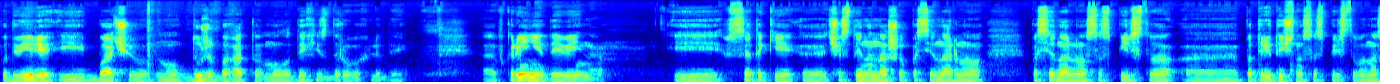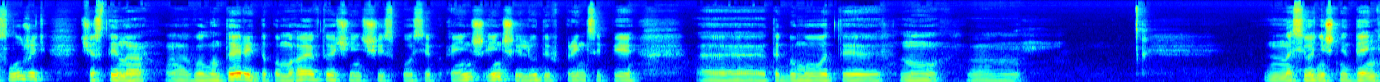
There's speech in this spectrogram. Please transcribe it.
подвір'я і бачу ну, дуже багато молодих і здорових людей. Е, В країні йде війна. І все-таки частина нашого пасіонарного, пасіонарного суспільства, е, патріотичного суспільства вона служить, частина е, волонтерить, допомагає в той чи інший спосіб, а інш, інші люди, в принципі, е, так би мовити, ну, на сьогоднішній день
